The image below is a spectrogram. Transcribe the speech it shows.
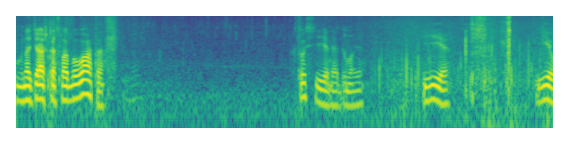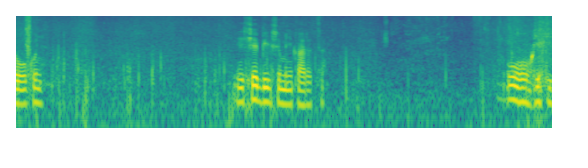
натяжка слабовата. Хтось є, я думаю. Є. Є окунь. І ще більше, мені кажеться. Ох, який.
